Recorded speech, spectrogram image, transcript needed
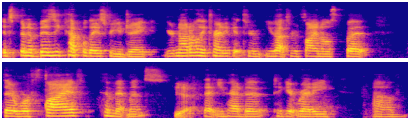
it's been a busy couple days for you, Jake. You're not only trying to get through. You got through finals, but there were five commitments Yeah. that you had to to get ready. Um,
